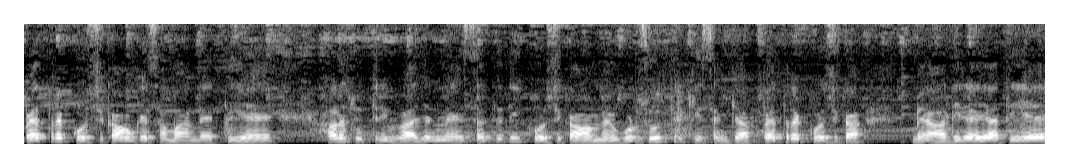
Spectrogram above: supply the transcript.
पैतृक कोशिकाओं के समान रहती है। हर सूत्री विभाजन में संतति कोशिकाओं में गुणसूत्र की संख्या पैतृक कोशिका में आधी रह जाती है।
